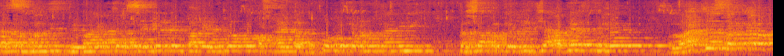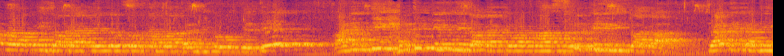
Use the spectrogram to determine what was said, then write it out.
त्या संबंधित विभागाच्या सेक्रेटरीला भेटलो आपल्याला उपमुख्यमंत्र्यांनी तशा पद्धतीचे आदेश दिले. राज्य सरकार आपल्याला ती जागा केंद्र सरकारला खरेदी करून देते. आणि ती खरेदी केलेली जागा किंवा ट्रान्सफर केलेली जागा त्या ठिकाणी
